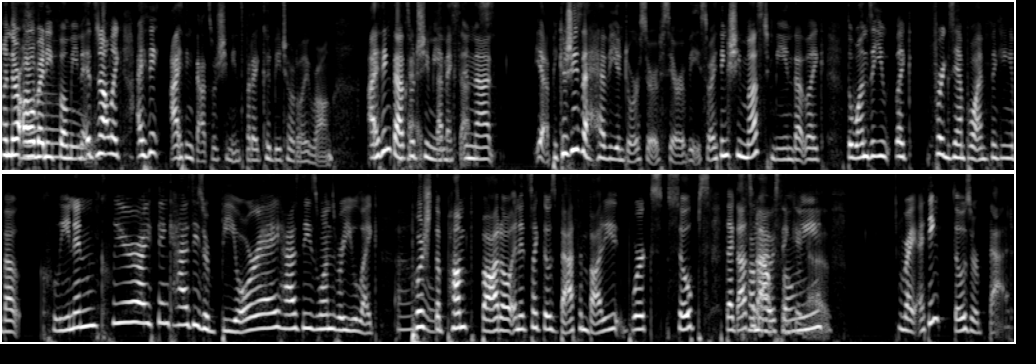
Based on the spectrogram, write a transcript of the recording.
And they're already foaming. Oh. It's not like I think I think that's what she means, but I could be totally wrong. I think that's what she means. that makes And that yeah, because she's a heavy endorser of CeraVe. So I think she must mean that like the ones that you like for example, I'm thinking about Clean and Clear, I think has these or Biore has these ones where you like push Oh. the pump bottle and it's like those Bath and Body Works soaps that That's come what out I was foamy. thinking of. Right. I think those are bad.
